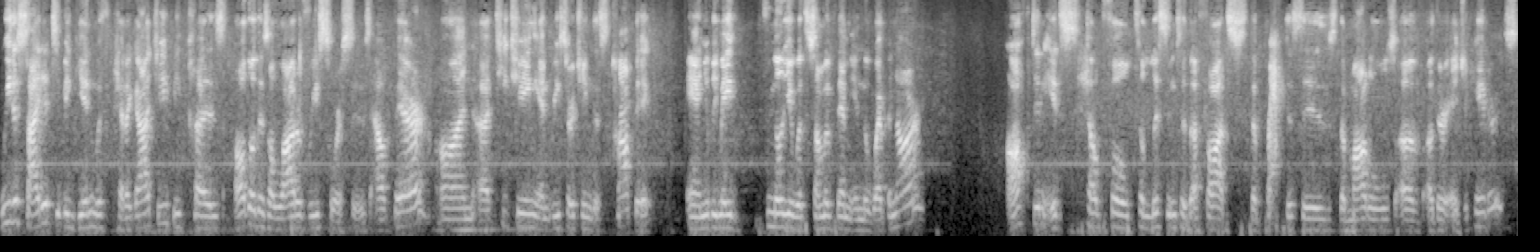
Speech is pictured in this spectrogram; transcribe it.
We decided to begin with pedagogy because although there's a lot of resources out there on uh, teaching and researching this topic, and you'll be made familiar with some of them in the webinar, often it's helpful to listen to the thoughts, the practices, the models of other educators.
